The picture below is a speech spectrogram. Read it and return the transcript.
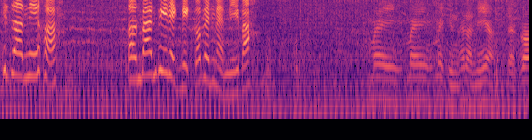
พี่จันนี่ค่ะ ตอนบ้านพี่เด็กๆก็เป็นแบบนี้ปะไม่ไม่ไม่ถึงขนาดนี้อะแต่ก็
